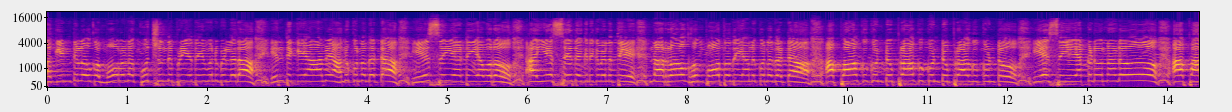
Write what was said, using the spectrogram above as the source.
ఒక ఇంటిలో ఒక మూలన కూర్చుంది ప్రియ దేవుని బిళ్ళరా ఇంతకీ ఆమె అనుకున్నదట ఏసై అట ఎవరో? ఆ ఏసై దగ్గరికి వెళితే నా రోగం పోతుంది అనుకున్నదట. ఆ పాకుకుంటూ ప్రాకుకుంటూ ప్రాగుకుంటూ ఏసై ఎక్కడ ఉన్నాడో? ఆ పా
